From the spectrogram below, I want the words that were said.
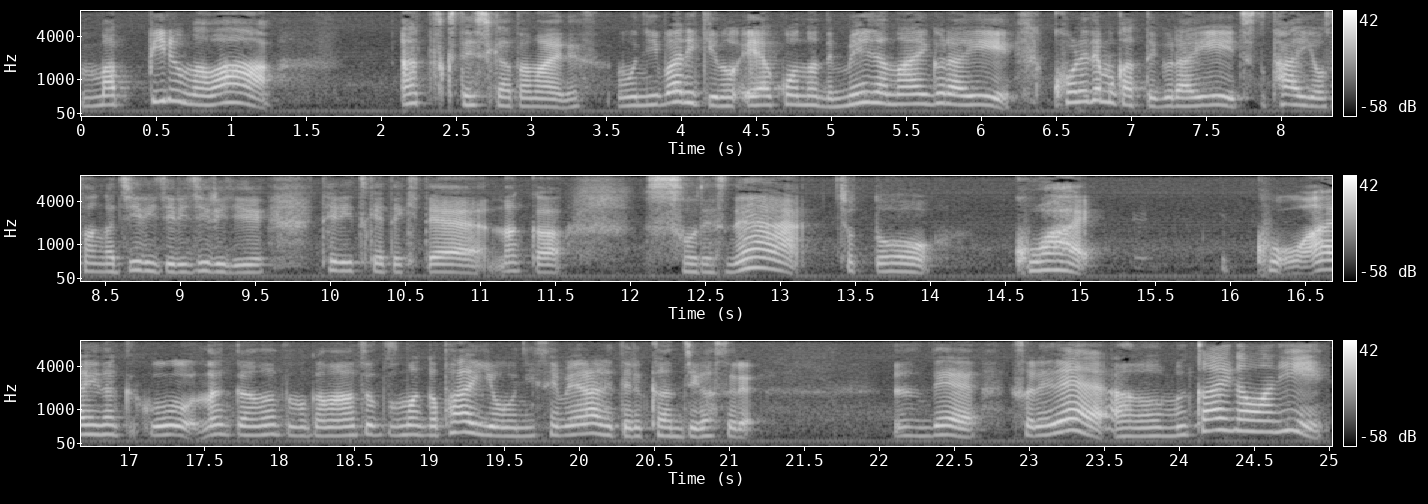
う真っ昼間は暑くて仕方ないです。もう2馬力のエアコンなんで目じゃないぐらい、これでもかってぐらい、ちょっと太陽さんがじりじりじりじり照りつけてきて、なんか、そうですね。ちょっと、怖い。怖い。なんかこう、なんかなんていうのかな。ちょっとなんか太陽に攻められてる感じがする。んで、それで、あの、向かい側に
